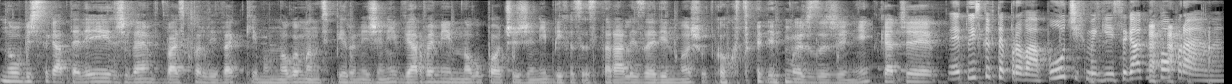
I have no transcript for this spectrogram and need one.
Но виж сега, Теди, живеем в 21 век, има много еманципирани жени. Вярвай ми, много повече жени биха се старали за един мъж, отколкото един мъж за жени. Така че... Ето, искахте права, получихме ги. Сега какво правиме?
